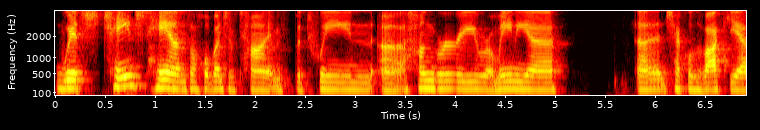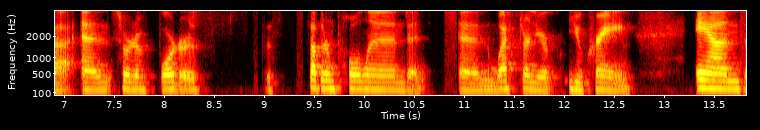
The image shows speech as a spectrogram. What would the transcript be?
which changed hands a whole bunch of times between uh, Hungary, Romania, and Czechoslovakia, and sort of borders the southern Poland and, and western U- Ukraine. And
